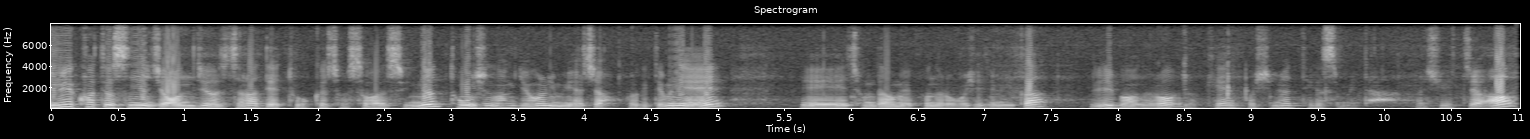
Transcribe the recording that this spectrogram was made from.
유비쿼터스는 이제 언제 어디서나 네트워크에 접속할 수 있는 통신 환경을 의미하죠. 그렇기 때문에 예, 정답은 몇 번으로 보셔야 됩니까? 1번으로 이렇게 보시면 되겠습니다. 아시겠죠?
